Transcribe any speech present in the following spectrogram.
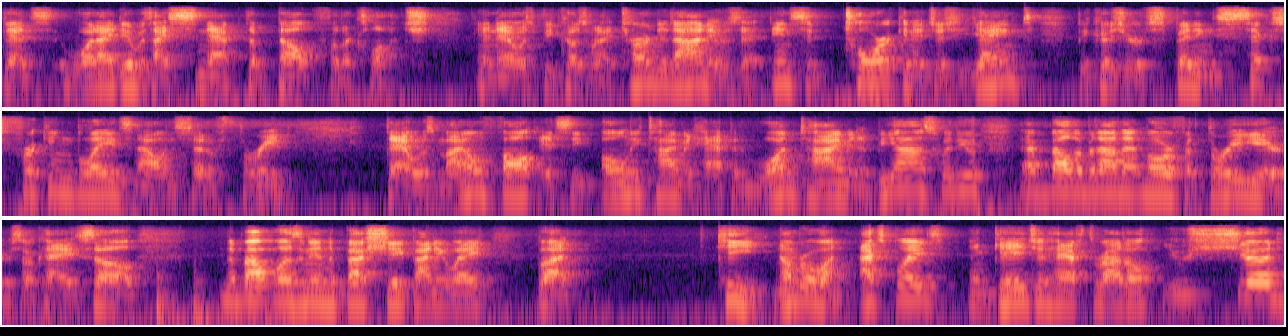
that's what I did was I snapped the belt for the clutch. And that was because when I turned it on, it was that instant torque and it just yanked because you're spinning six freaking blades now instead of three. That was my own fault. It's the only time it happened one time. And to be honest with you, that belt had been on that mower for three years, okay? So the belt wasn't in the best shape anyway. But Key number one, X blades, engage at half throttle. You should,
